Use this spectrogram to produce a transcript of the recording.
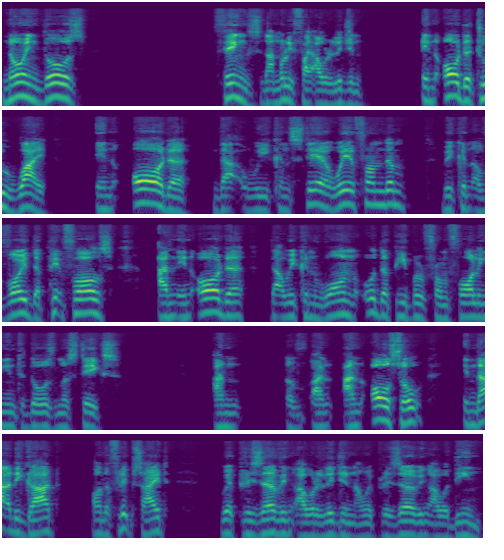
knowing those things that nullify our religion in order to why? In order that we can stay away from them we can avoid the pitfalls and in order that we can warn other people from falling into those mistakes. And and and also in that regard on the flip side we're preserving our religion and we're preserving our deen.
